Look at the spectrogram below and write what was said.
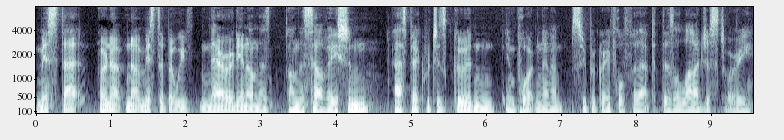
missed that or not not missed it, but we've narrowed in on the on the salvation aspect, which is good and important, and I'm super grateful for that. But there's a larger story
